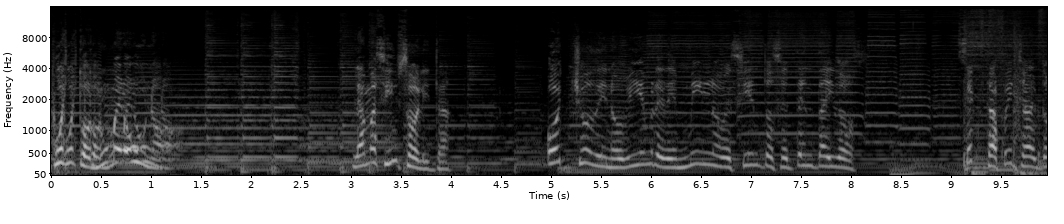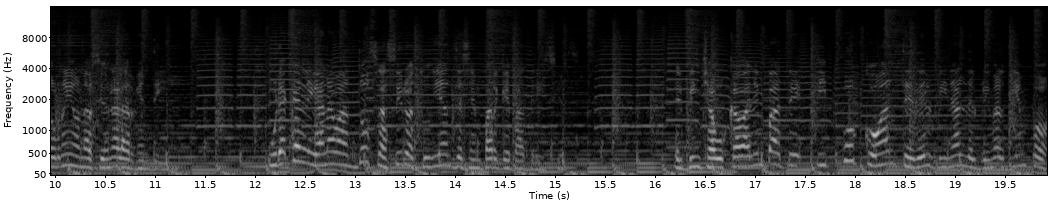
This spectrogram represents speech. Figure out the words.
Puesto número 1. La más insólita. 8 de noviembre de 1972. Sexta fecha del torneo nacional argentino. Huracán le ganaba 2 a 0 a estudiantes en Parque Patricios. El pincha buscaba el empate y poco antes del final del primer tiempo,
